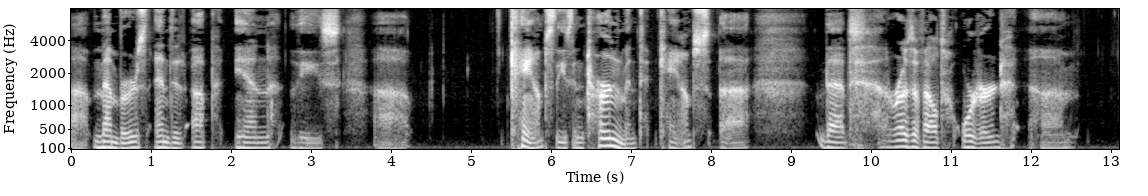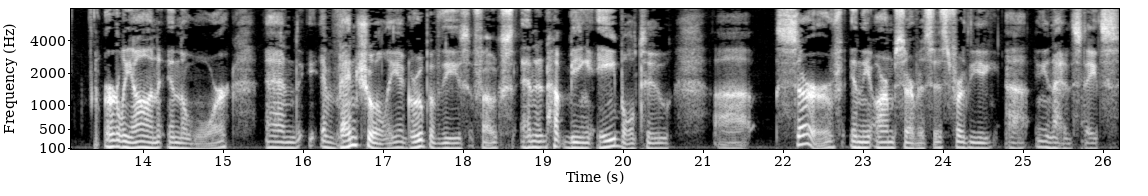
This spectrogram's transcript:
uh, members ended up in these uh, camps, these internment camps uh, that Roosevelt ordered um, early on in the war. And eventually, a group of these folks ended up being able to uh, serve in the armed services for the uh, United States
